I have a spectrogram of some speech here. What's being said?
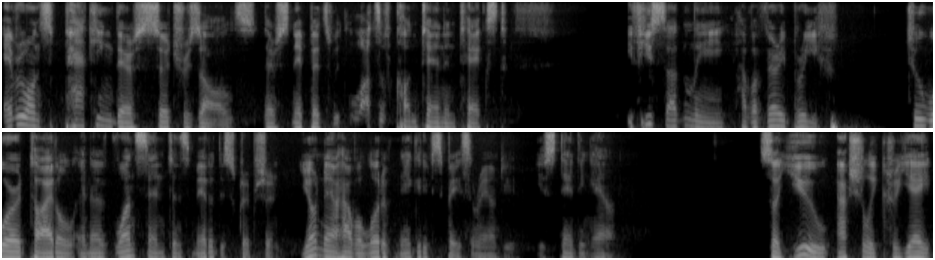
everyone's packing their search results, their snippets with lots of content and text. If you suddenly have a very brief two word title and a one sentence meta description, you now have a lot of negative space around you. You're standing out. So you actually create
